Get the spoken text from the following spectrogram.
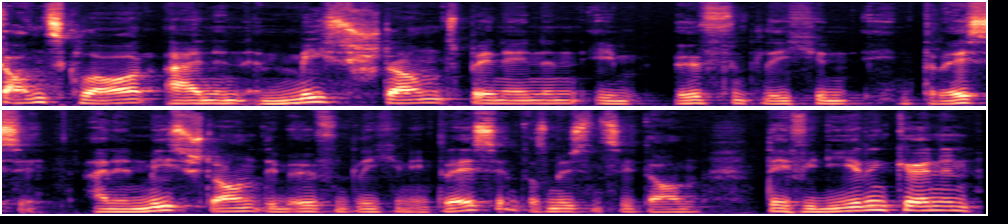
ganz klar einen Missstand benennen im öffentlichen Interesse. Einen Missstand im öffentlichen Interesse, das müssen Sie dann definieren können.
